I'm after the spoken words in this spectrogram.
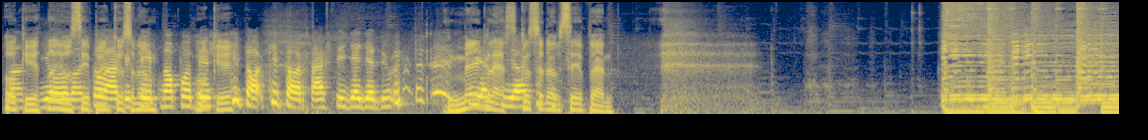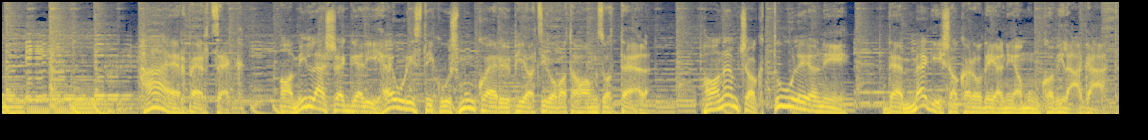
Okay, nagyon van. szépen További köszönöm. szép napot, okay. és kitar- kitartást így egyedül. Meg szia, lesz, szia. köszönöm szépen. HR Percek. A millás reggeli heurisztikus munkaerőpiaci rovata hangzott el. Ha nem csak túlélni, de meg is akarod élni a munkavilágát.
